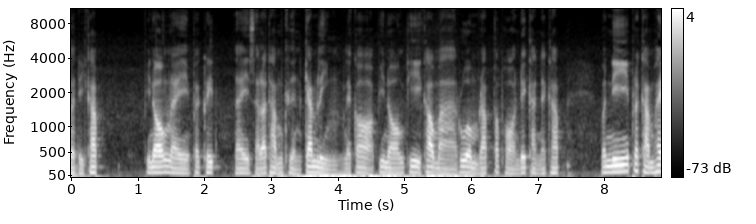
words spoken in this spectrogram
วัสดีครับ พี่น้องในพระคริสต์ในสารธรรมเขื่อนแก้มลิง และก็พี่น้องที่เข้ามาร่วมรับพระพรด้วยกันนะครับ วันนี้พระคำให้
